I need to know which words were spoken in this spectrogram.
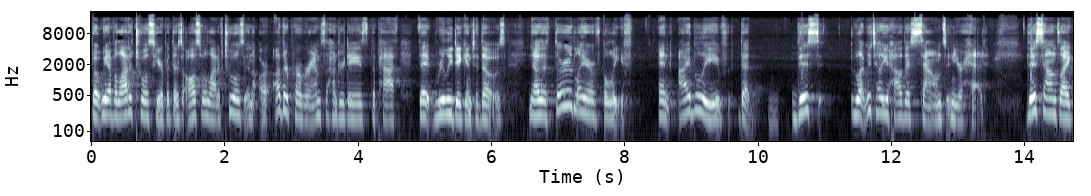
But we have a lot of tools here, but there's also a lot of tools in our other programs, the 100 Days, the Path, that really dig into those. Now, the third layer of belief, and I believe that this, let me tell you how this sounds in your head. This sounds like,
